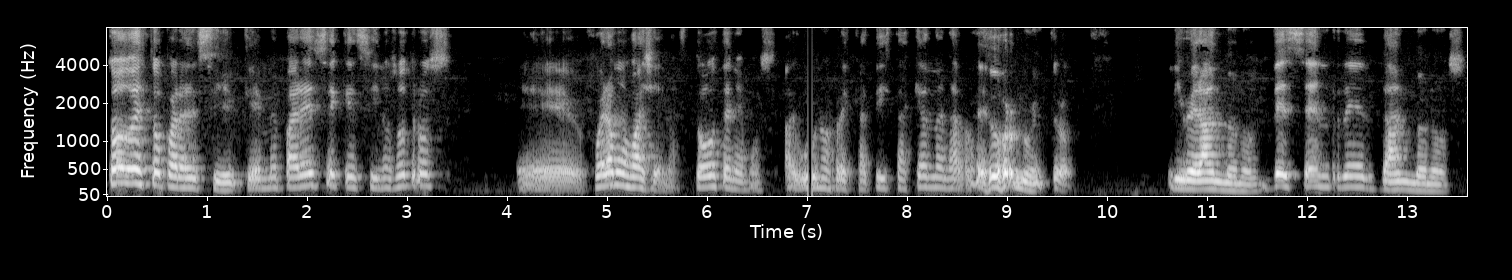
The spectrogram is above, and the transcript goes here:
Todo esto para decir que me parece que si nosotros eh, fuéramos ballenas, todos tenemos algunos rescatistas que andan alrededor nuestro, liberándonos, desenredándonos.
